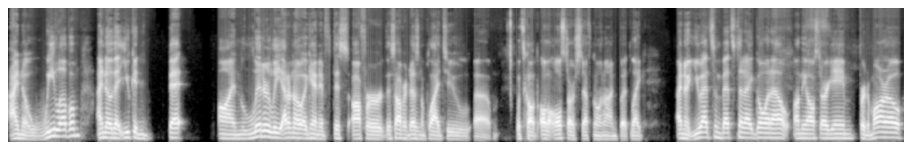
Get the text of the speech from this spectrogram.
I know we love them. I know that you can bet on literally. I don't know again if this offer this offer doesn't apply to um, what's called all the All Star stuff going on, but like I know you had some bets tonight going out on the All Star game for tomorrow.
